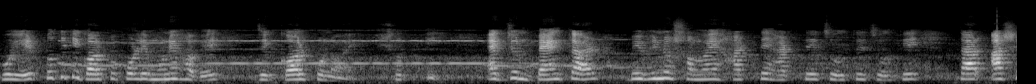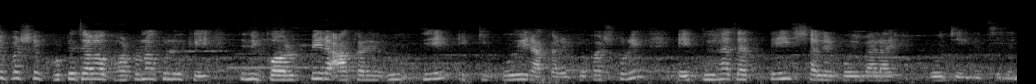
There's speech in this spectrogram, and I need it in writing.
বইয়ের প্রতিটি গল্প পড়লে মনে হবে যে গল্প নয়, সত্যি। একজন ব্যাংকার বিভিন্ন সময়ে হাঁটতে হাঁটতে, চলতে চলতে তার আশেপাশে ঘটে যাওয়া ঘটনাগুলোকে তিনি গল্পের আকারে রূপ দিয়ে একটি বইয়ের আকারে প্রকাশ করে এই দুই হাজার তেইশ সালের বইমেলায় বইটি এনেছিলেন।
